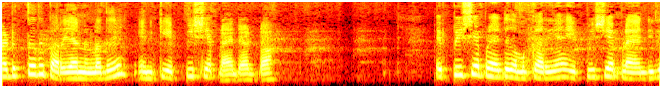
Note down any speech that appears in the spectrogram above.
അടുത്തത് പറയാനുള്ളത് എനിക്ക് എപ്പീഷ്യ പ്ലാന്റ് കേട്ടോ എപ്പീഷ്യ പ്ലാന്റ് നമുക്കറിയാം. എപ്പീഷ്യ പ്ലാന്റിൽ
